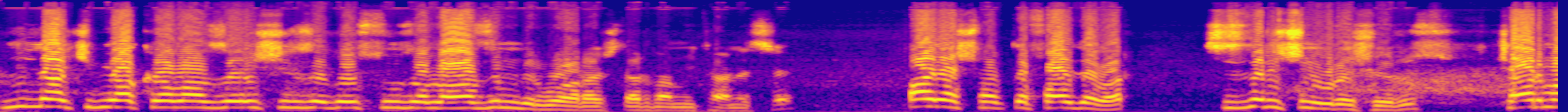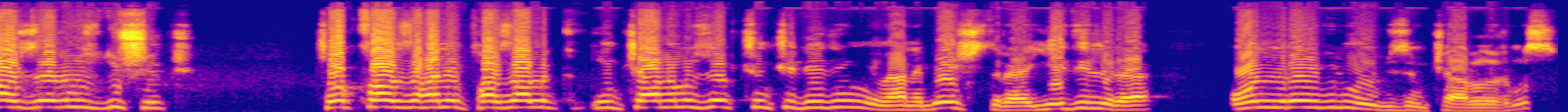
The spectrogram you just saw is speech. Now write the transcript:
İlla ki bir akrabanıza, eşinize, dostunuza lazımdır bu araçlardan bir tanesi. Paylaşmakta fayda var. Sizler için uğraşıyoruz. Kar marjlarımız düşük. Çok fazla hani pazarlık imkanımız yok çünkü dediğim gibi hani 5 lira, 7 lira, 10 lirayı bilmiyor bizim karlarımız.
